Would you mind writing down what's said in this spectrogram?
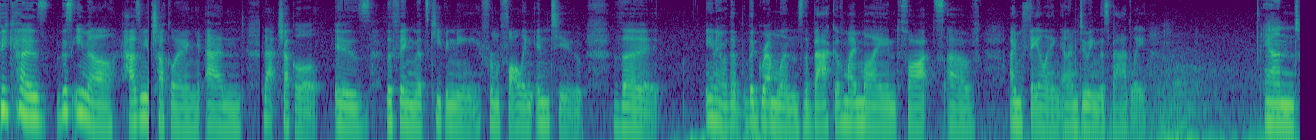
because this email has me chuckling, and that chuckle is the thing that's keeping me from falling into the you know the the gremlins the back of my mind thoughts of I'm failing and I'm doing this badly. And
